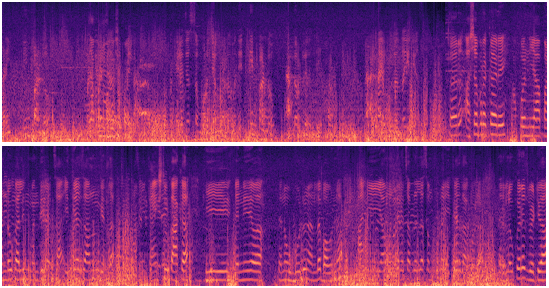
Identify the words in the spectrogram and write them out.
आणि तीन पांडव म्हणजे आपण मगाशी पाहिलं. मंदिराच्या समोरच्या कोणामध्ये तीन पांडव लपले होते. हा या मुलांचा इतिहास. तर अशा प्रकारे आपण या पांडवकालीन मंदिराचा इतिहास जाणून घेतला. आणि थँक्स टू काका की त्यांनी त्यांना बोलून आणलं भाऊंना आणि या मंदिराचा आपल्याला संपूर्ण इतिहास दाखवला. तर लवकरच भेटूया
